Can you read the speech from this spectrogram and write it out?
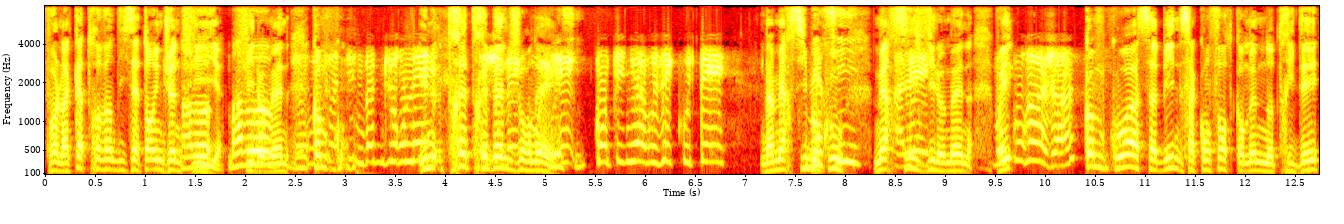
Voilà, 97 ans, une jeune Bravo, fille, bravo. Philomène. Vous Comme une bonne journée. une très très belle journée. Continuez à vous écouter. Bah, merci beaucoup. Merci. Merci Allez. Philomène. Bon voyez, courage, hein. comme quoi, Sabine, ça conforte quand même notre idée.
